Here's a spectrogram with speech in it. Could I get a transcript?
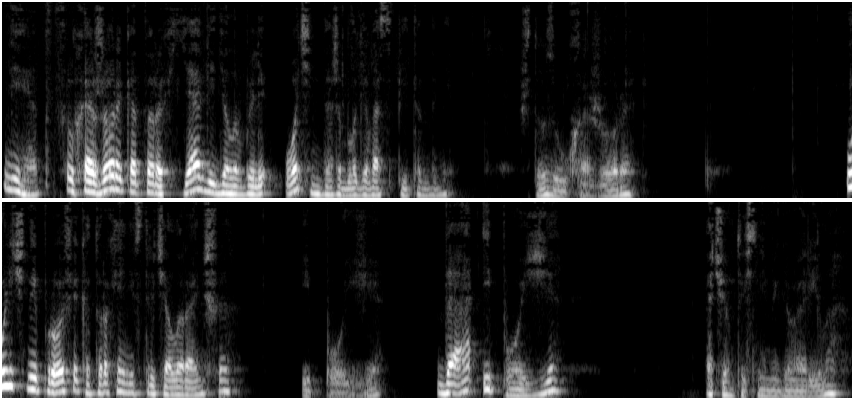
Нет, ухажеры, которых я видела, были очень даже благовоспитанными. Что за ухажеры? Уличные профи, которых я не встречала раньше и позже. Да, и позже. О чем ты с ними говорила?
